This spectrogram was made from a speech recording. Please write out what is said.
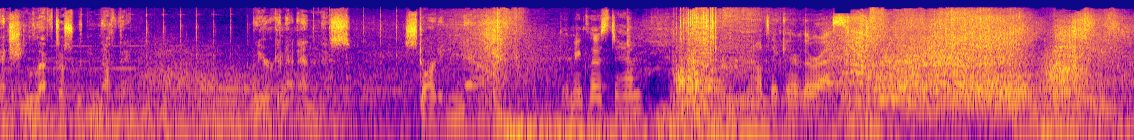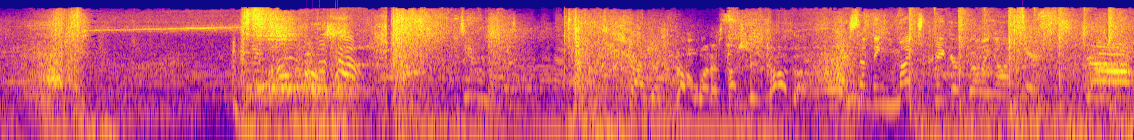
and she left us with nothing. We're gonna end this, starting now. Get me close to him, and I'll take care of the rest. Something much bigger going on here. Jump!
